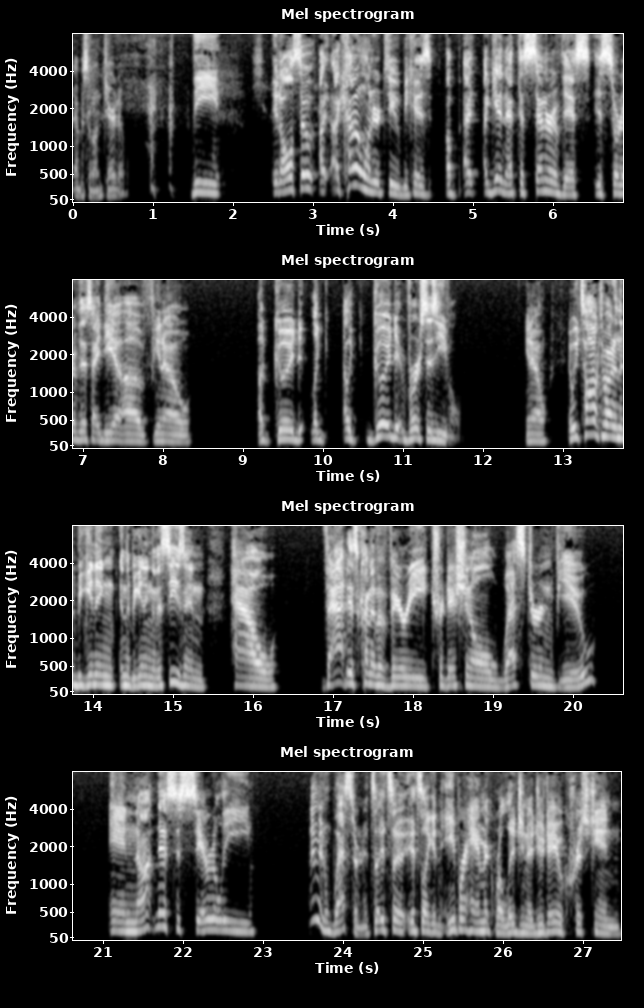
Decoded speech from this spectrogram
episode on Daredevil. the it also I, I kind of wonder too because uh, I, again at the center of this is sort of this idea of you know a good like like good versus evil, you know, and we talked about in the beginning in the beginning of the season how that is kind of a very traditional Western view, and not necessarily. I mean, Western. It's it's a it's like an Abrahamic religion, a Judeo-Christian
